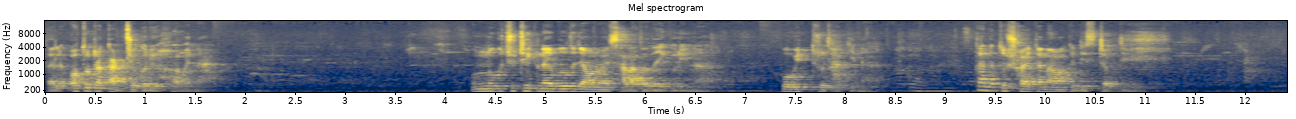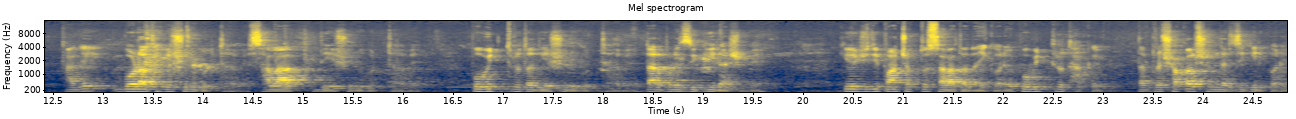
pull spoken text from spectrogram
তাহলে অতটা কার্যকরী হবে না। অন্য কিছু ঠিক নাই বলতে যেমন আমি সালাত আদায় করি না, পবিত্র থাকি না, তাহলে তো শয়তান আমাকে ডিস্টার্ব দিবে আগে গোড়া থেকে শুরু করতে হবে, সালাত দিয়ে শুরু করতে হবে, পবিত্রতা দিয়ে শুরু করতে হবে, তারপরে জিকির আসবে। কেউ যদি পাঁচ অক্ত সালাত আদায় করে পবিত্র থাকে, তারপরে সকাল সন্ধ্যার জিকির করে,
